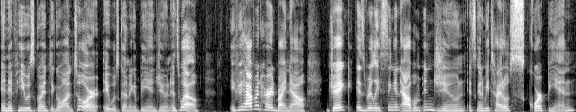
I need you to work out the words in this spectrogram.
and if he was going to go on tour, it was going to be in June as well. If you haven't heard by now, Drake is releasing an album in June. It's going to be titled Scorpion.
